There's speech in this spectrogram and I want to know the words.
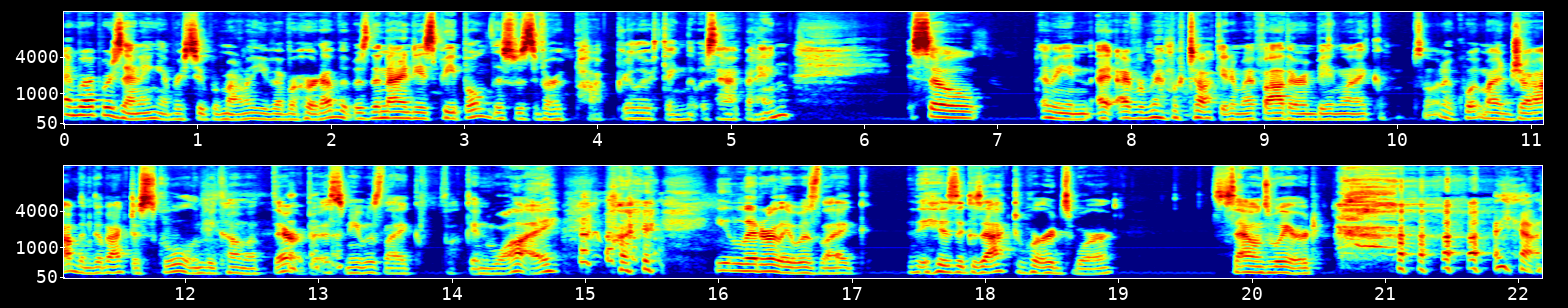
and representing every supermodel you've ever heard of. It was the 90s people. This was a very popular thing that was happening. So, I mean, I, I remember talking to my father and being like, so I'm going to quit my job and go back to school and become a therapist. and he was like, fucking why? he literally was like, his exact words were, sounds weird. yeah.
